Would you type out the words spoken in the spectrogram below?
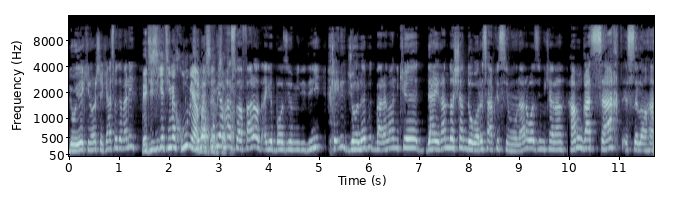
دو یک اینا رو شکست بده. ولی بتیسی که تیم خوبی هم تیم خوبی هم. هست و فراد اگه بازی رو می‌دیدی خیلی جالب بود برای من که دقیقا داشتن دوباره سبک سیمونه رو بازی می‌کردن. همونقدر سخت اصطلاحا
